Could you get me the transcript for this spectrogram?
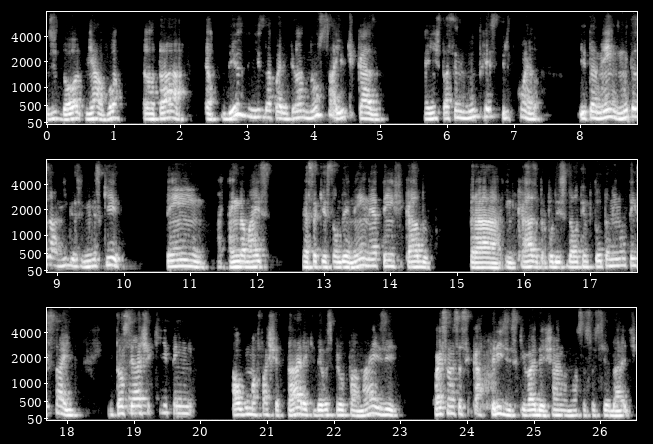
os idosos. Minha avó, ela está, desde o início da quarentena, ela não saiu de casa a gente está sendo muito restrito com ela. E também muitas amigas minhas que têm, ainda mais nessa questão do Enem, né, têm ficado pra, em casa para poder estudar o tempo todo, também não têm saído. Então, você acha que tem alguma faixa etária que deva se preocupar mais? E quais são essas cicatrizes que vai deixar na nossa sociedade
